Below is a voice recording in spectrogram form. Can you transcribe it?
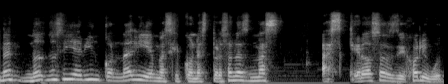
no, no, se lleva bien con nadie más que con las personas más asquerosas de Hollywood.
